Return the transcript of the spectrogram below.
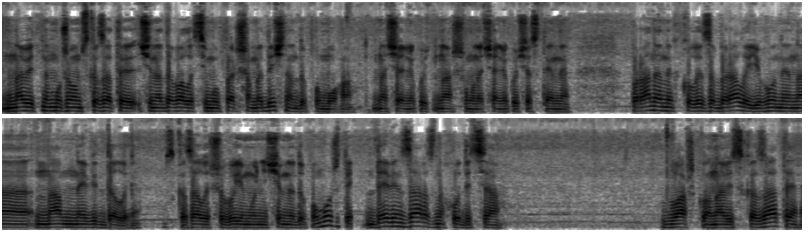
Навіть не можу вам сказати, чи надавалася йому перша медична допомога начальнику нашому начальнику частини. Поранених, коли забирали, його не на нам не віддали. Сказали, що ви йому нічим не допоможете. Де він зараз знаходиться, важко навіть сказати.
